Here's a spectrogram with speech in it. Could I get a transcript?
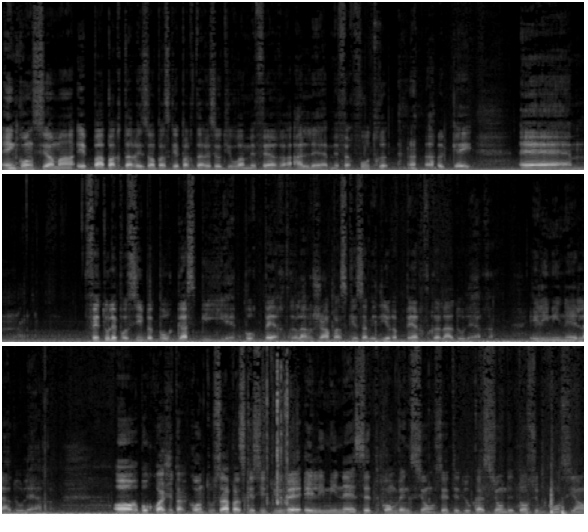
inconsciemment et pas par ta raison, parce que par ta raison tu vas me faire aller, me faire foutre, ok. Et, fais tout le possible pour gaspiller, pour perdre l'argent, parce que ça veut dire perdre la douleur, éliminer la douleur. Or, pourquoi je te raconte tout ça? Parce que si tu veux éliminer cette conviction, cette éducation de ton subconscient,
